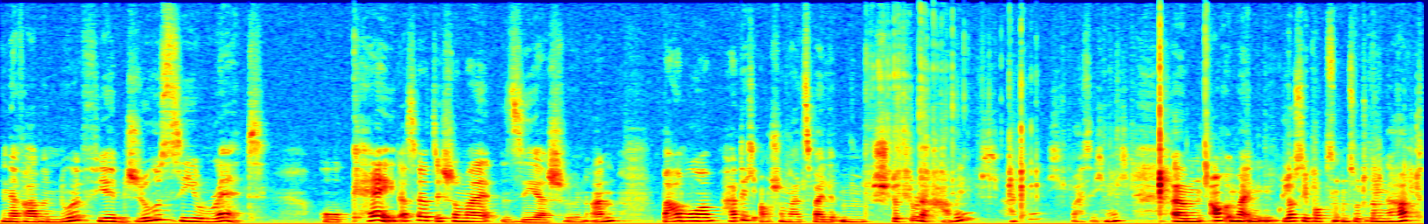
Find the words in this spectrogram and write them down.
in der Farbe 04 Juicy Red. Okay, das hört sich schon mal sehr schön an. Barbour hatte ich auch schon mal zwei Lippenstifte oder habe ich? Hatte ich? Weiß ich nicht. Ähm, auch immer in Glossyboxen und so drin gehabt.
